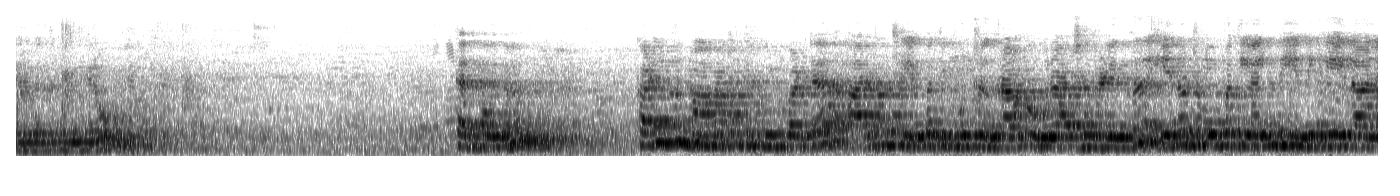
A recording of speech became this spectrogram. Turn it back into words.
தெரிவித்துக் கொள்கிறோம். தற்போது கடலூர் மாவட்டத்திற்கு உட்பட்ட அறுநூற்றி எண்பத்தி மூன்று கிராம ஊராட்சிகளுக்கு எண்ணூற்று முப்பத்தி ஐந்து எண்ணிக்கையிலான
